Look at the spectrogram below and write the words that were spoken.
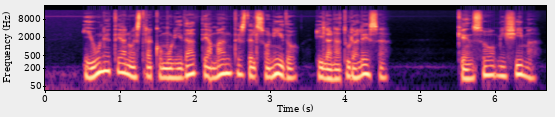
y únete a nuestra comunidad de amantes del sonido y la naturaleza. Kenzo Mishima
